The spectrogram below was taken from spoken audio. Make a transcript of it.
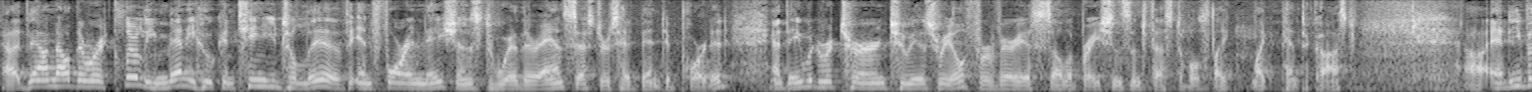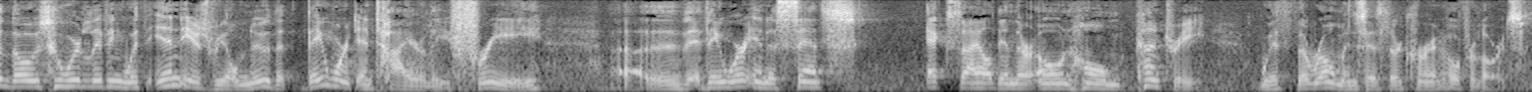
Uh, now, now, there were clearly many who continued to live in foreign nations to where their ancestors had been deported, and they would return to Israel for various celebrations and festivals like, like Pentecost. Uh, and even those who were living within Israel knew that they weren't entirely free. Uh, they, they were, in a sense, exiled in their own home country with the Romans as their current overlords.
